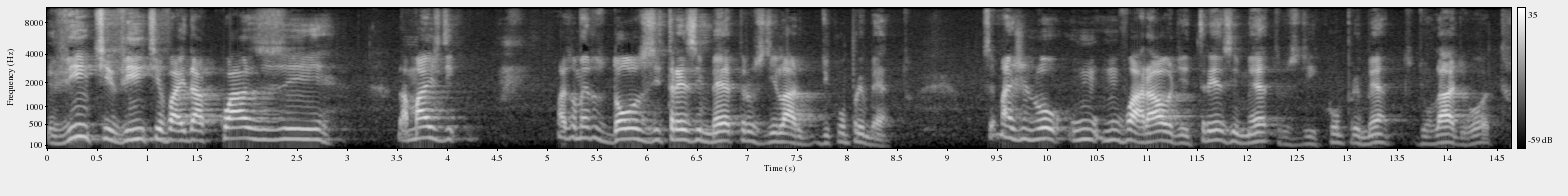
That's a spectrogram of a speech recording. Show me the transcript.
20, 20 vai dar quase, dá mais de mais ou menos 12, 13 metros de, largo, de comprimento. Você imaginou um, um varal de 13 metros de comprimento de um lado e outro?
